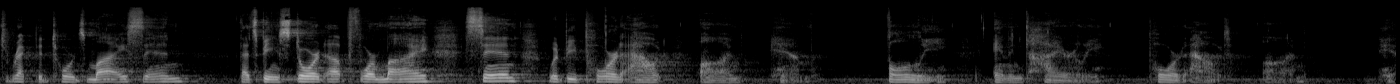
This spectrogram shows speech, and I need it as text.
directed towards my sin that's being stored up for my sin would be poured out on him, fully and entirely poured out on him.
